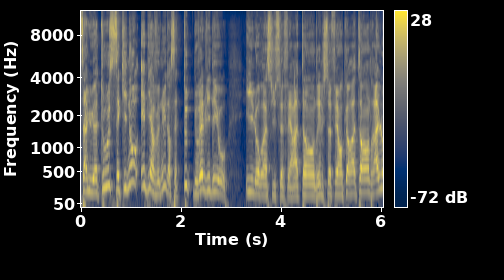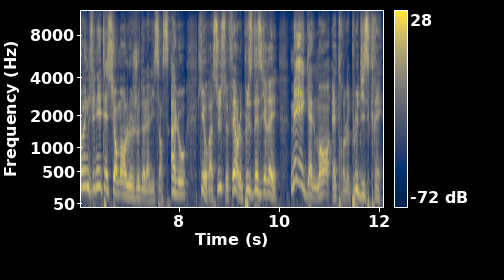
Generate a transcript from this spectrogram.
Salut à tous, c'est Kino et bienvenue dans cette toute nouvelle vidéo. Il aura su se faire attendre, il se fait encore attendre, Halo Infinite est sûrement le jeu de la licence Halo qui aura su se faire le plus désiré, mais également être le plus discret.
